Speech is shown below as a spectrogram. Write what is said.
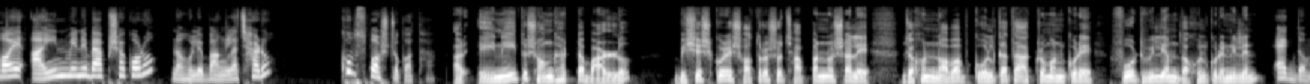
হয় আইন মেনে ব্যবসা করো না হলে বাংলা ছাড়ো। খুব স্পষ্ট কথা। আর এই নিয়েই তো সংঘাতটা বাড়ল। বিশেষ করে সতেরোশো ছাপ্পান্ন সালে যখন নবাব কলকাতা আক্রমণ করে ফোর্ট উইলিয়াম দখল করে নিলেন। একদম।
